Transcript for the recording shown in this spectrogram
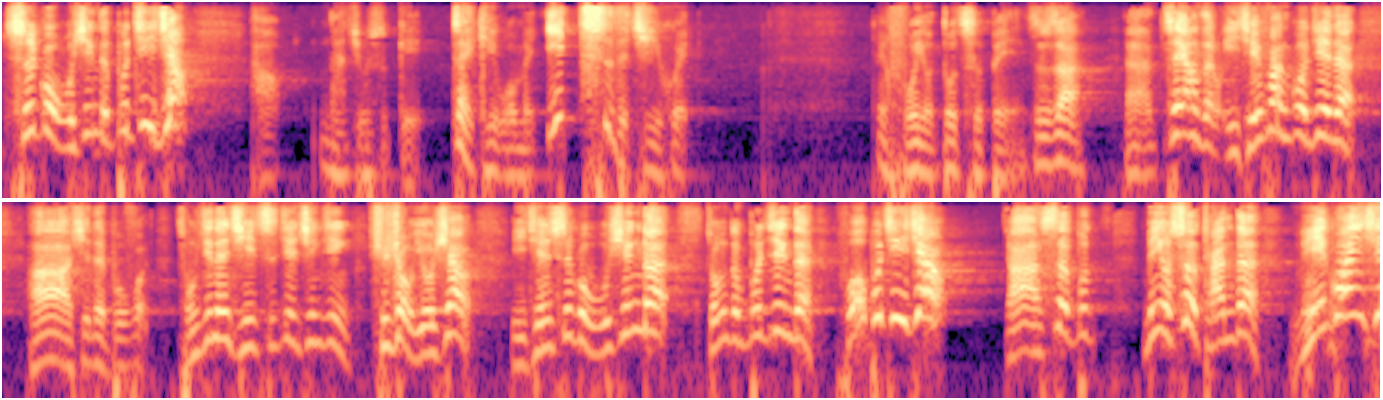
吃过五星的不计较。好，那就是给再给我们一次的机会。佛有多慈悲，是不是啊？啊，这样子以前犯过戒的啊，现在不会。从今天起，直接清净，持咒有效。以前吃过五星的，种种不敬的，佛不计较啊。设不没有设坛的，没关系，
